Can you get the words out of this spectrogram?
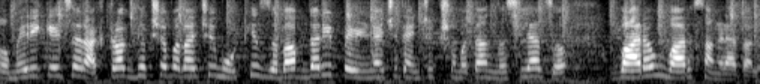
अमेरिकेचं राष्ट्राध्यक्षपदाची मोठी जबाबदारी पेलण्याची त्यांची क्षमता नसल्याचं वारंवार सांगण्यात आलं.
